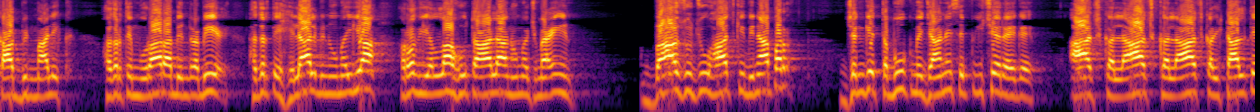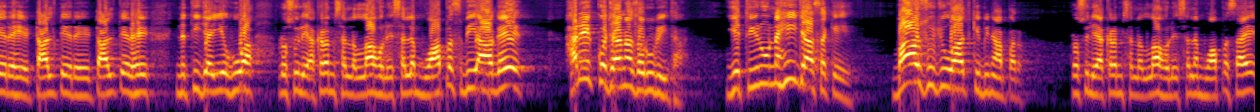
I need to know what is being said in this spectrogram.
काब बिन मालिक, हज़रत मुरारा बिन रबी हज़रत हिलाल बिन उमैया रज़ी अल्लाह तजमाइन बाज़ वजूहत की बिना पर जंग तबूक में जाने से पीछे रह गए। आज कल आज कल आज कल टालते रहे टालते रहे टालते रहे। नतीजा ये हुआ, रसूल अकरम सल्लल्लाहु अलैहि वसल्लम वापस भी आ गए। हर एक को जाना ज़रूरी था। ये तीनों नहीं जा सके बाज़ वजूहत की बिना पर। रसूल अकरम सल्लल्लाहु अलैहि वसल्लम वापस आए,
